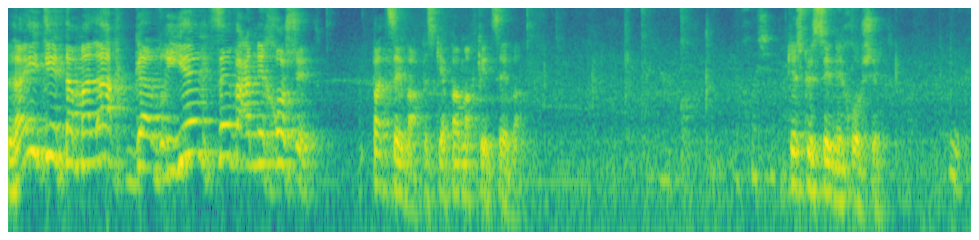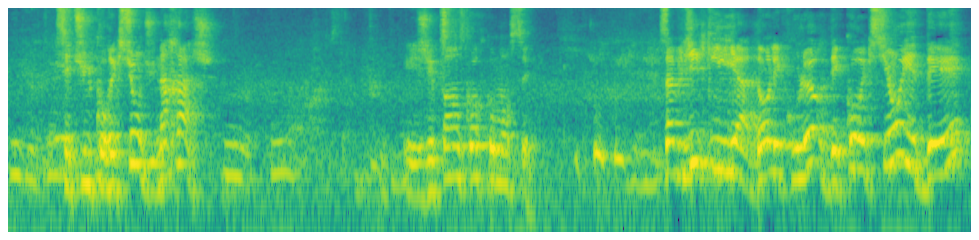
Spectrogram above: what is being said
Raïti est un malach Gabriel tseva nechoshet. Pas tseva, parce qu'il n'y a pas marqué tseva. Qu'est-ce que c'est nechoshet? C'est une correction du nachash. Et j'ai pas encore commencé. Ça veut dire qu'il y a dans les couleurs des corrections et des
